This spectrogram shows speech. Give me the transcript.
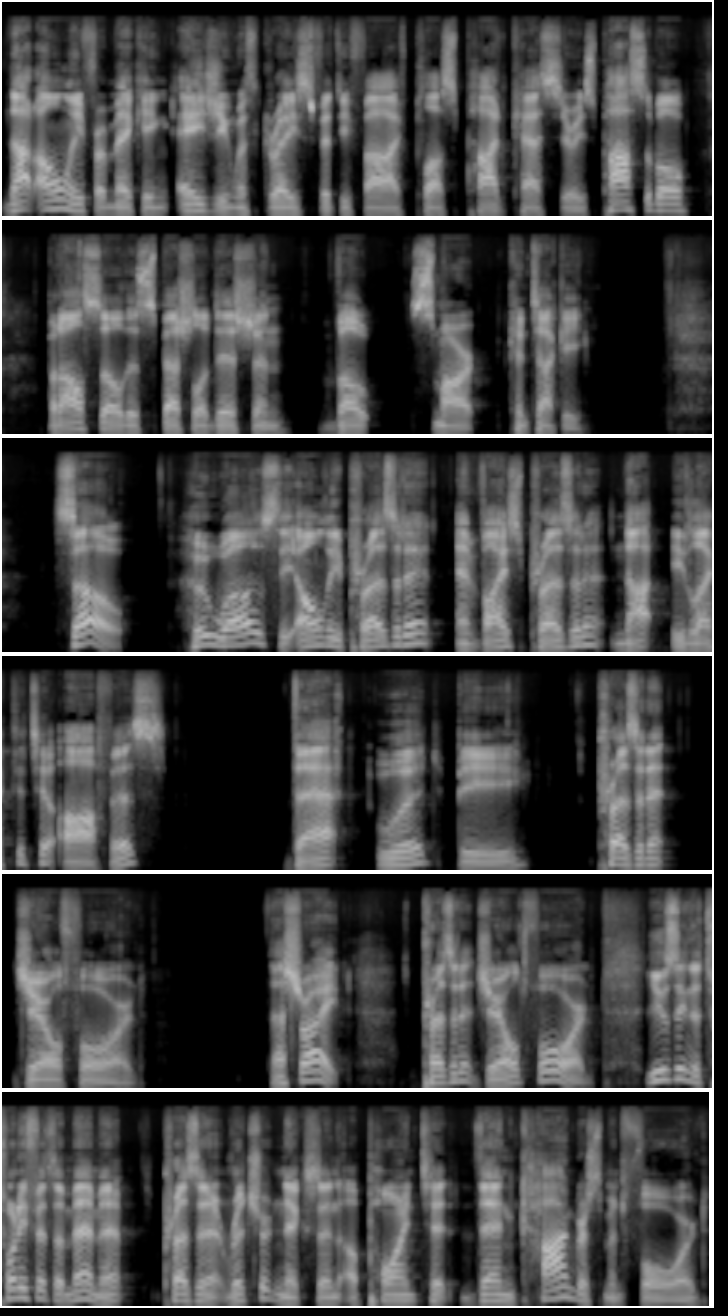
not only for making Aging with Grace 55 Plus podcast series possible, but also this special edition, Vote Smart Kentucky. So, who was the only president and vice president not elected to office? That would be President Gerald Ford. That's right, President Gerald Ford. Using the 25th Amendment, President Richard Nixon appointed then Congressman Ford,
